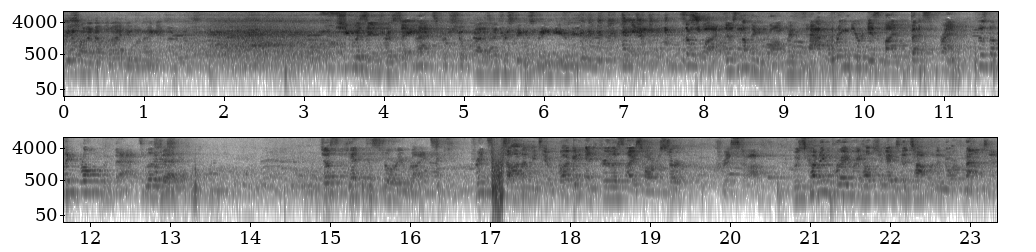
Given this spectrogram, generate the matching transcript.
You don't want to know what I do when I get nervous. She was interesting, that's for sure. Not as interesting as reindeer. So what? There's nothing wrong with that. Reindeer is my best friend. There's nothing wrong with that. A little bit. Just get the story right. Prince Anna meets a rugged and fearless ice harvester, Kristoff, whose cunning bravery helps her get to the top of the North Mountain.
